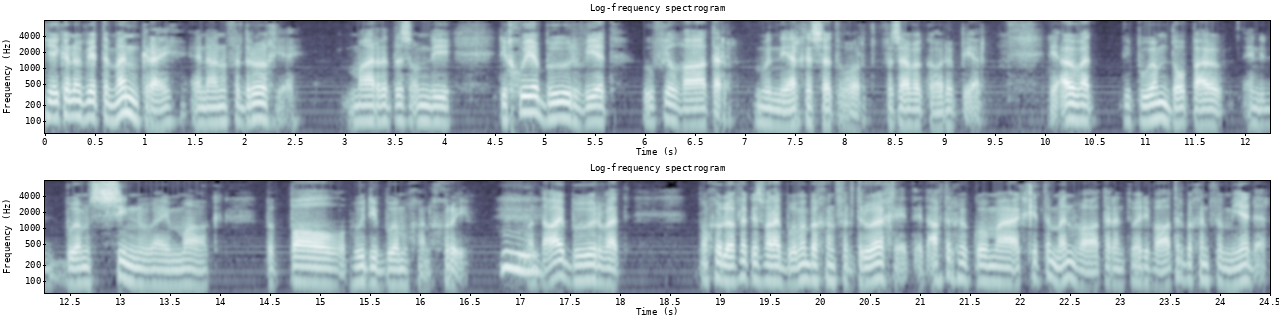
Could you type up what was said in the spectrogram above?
jy kan ook weer te min kry en dan verdroog jy. Maar dit is om die die goeie boer weet hoeveel water moet neergesit word vir sy avokado peer. Die ou wat die boom dophou en die boom sien hoe hy maak, bepaal hoe die boom gaan groei. Hmm. Want daai boer wat ongelooflik is wat daai bome begin verdroog het, het agtergekom maar ek gee te min water en toe die water begin vermeerder.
